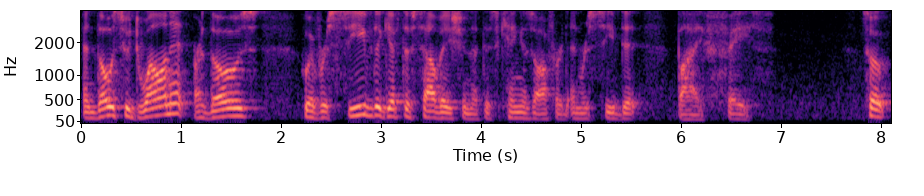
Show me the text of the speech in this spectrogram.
And those who dwell in it are those who have received the gift of salvation that this king has offered and received it by faith. So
